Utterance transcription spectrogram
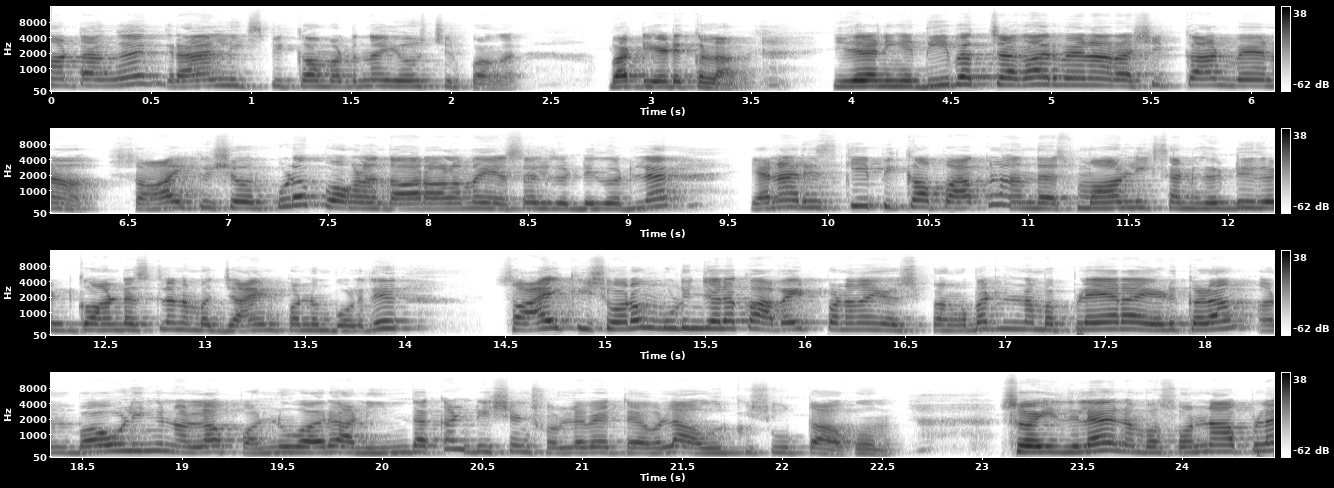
மாட்டாங்க. கிராண்ட் லீக்ஸ் பிக்காக மட்டும்தான் யோசிச்சிருப்பாங்க. பட் எடுக்கலாம். இதில் நீங்கள் தீபக் சகார் வேணாம் ரஷித் கான் வேணாம் சாய் கிஷோர் கூட போகலாம். தாராளமாக எஸ்எல் கெட்டு கெட்டில் ஏன்னா ரிஸ்கி பிக்காக பார்க்கலாம். அந்த small leagues and head head காண்டஸ்ட்டில் நம்ம ஜாயின் பண்ணும் பொழுது சாய் கிஷோரும் முடிஞ்ச அளவுக்கு அவாய்ட் பண்ண தான் யோசிப்பாங்க. பட் நம்ம பிளேயராக எடுக்கலாம். அண்ட் பவுலிங்கும் நல்லா பண்ணுவார். அண்ட் இந்த கண்டிஷன் சொல்லவே தேவையில்ல. அவருக்கு ஷூட் ஆகும். ஸோ இதில் நம்ம சொன்னாப்புல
